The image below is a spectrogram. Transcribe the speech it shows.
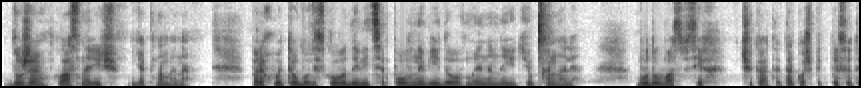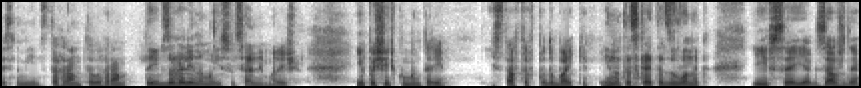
Дуже класна річ, як на мене. Переходьте обов'язково, дивіться повне відео в мене на YouTube каналі. Буду вас всіх чекати. Також підписуйтесь на мій інстаграм, телеграм та і взагалі на мої соціальні мережі. І пишіть коментарі, і ставте вподобайки, і натискайте дзвоник. І все, як завжди,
